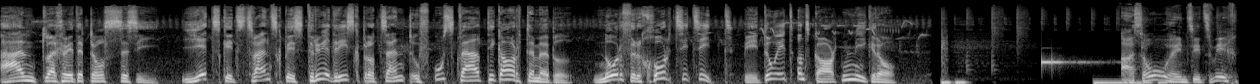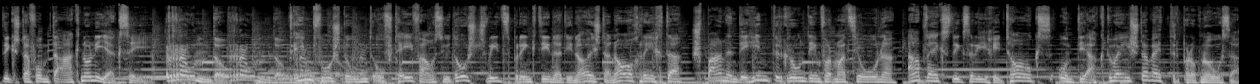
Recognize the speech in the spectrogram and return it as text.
Endlich wieder draussen sein. Jetzt gibt es 20 bis 33 Prozent auf ausgewählte Gartenmöbel. Nur für kurze Zeit bei Do It und Garden Migro. Also haben Sie das Wichtigste vom Tag noch nie gesehen. Rondo. Rondo. Die Infostunde auf TV Südostschweiz bringt Ihnen die neuesten Nachrichten, spannende Hintergrundinformationen, abwechslungsreiche Talks und die aktuellsten Wetterprognosen.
